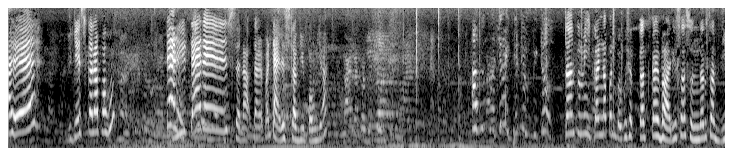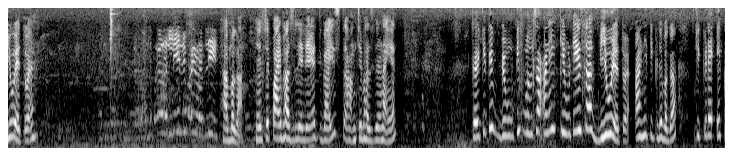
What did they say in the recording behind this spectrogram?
आहे? गेस करा पाहू. टॅरेस चला तर आपण टॅरेसचा व्ह्यू पाहूया. तर तुम्ही इकडनं पण बघू शकतात काय भारीसा सुंदरसा व्ह्यू येतोय. हा बघा ह्याचे पाय भाजलेले आहेत गाईस तर आमचे भाजले नाही आहेत तर किती ब्युटिफुलचा आणि क्युटीचा व्ह्यू येतोय. आणि तिकडे बघा तिकडे एक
